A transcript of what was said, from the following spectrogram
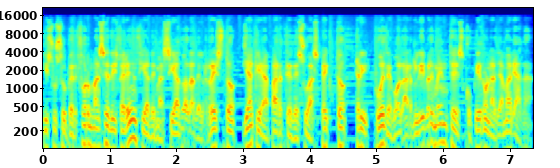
y su superforma se diferencia demasiado a la del resto, ya que aparte de su aspecto, Trip puede volar libremente escupir una llamarada.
